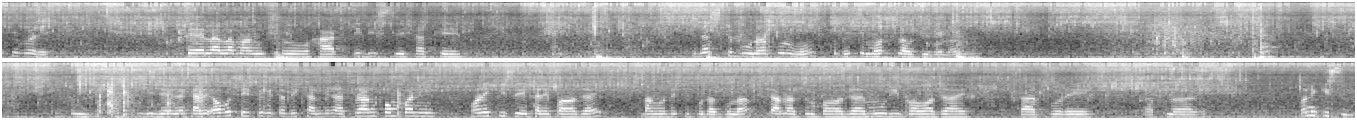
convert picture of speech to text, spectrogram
একেবারে তেলালা মাংস হাড্ডি দিচ্ছে সাথে। জাস্ট বোনা করব, বেশি মশলাও দিব না। বিজয় অবশ্যই প্যাকেটটা দেখে আনবেন। আর প্রাণ কোম্পানি অনেক কিছু এখানে পাওয়া যায়। বাংলাদেশি প্রোডাক্টগুলো চানাচুর পাওয়া যায়, মুড়ি পাওয়া যায়। তারপরে আপনার অনেক কিছুই।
